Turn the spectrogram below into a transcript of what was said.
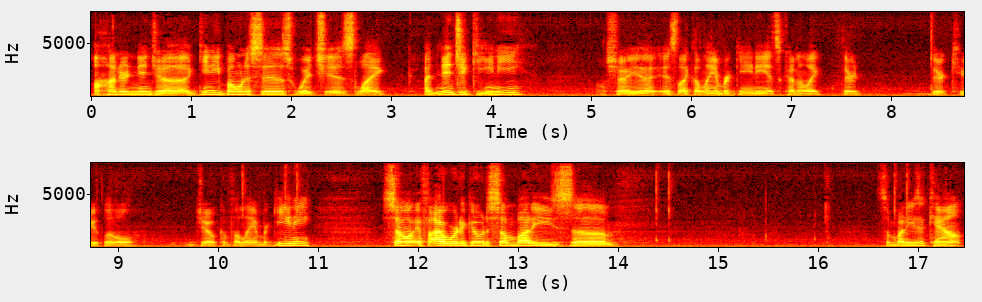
100 Ninjaghini bonuses, which is like a Ninjaghini I'll show you is like a Lamborghini. It's kind of like their their cute little joke of a Lamborghini. So if I were to go to somebody's uh, somebody's account,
